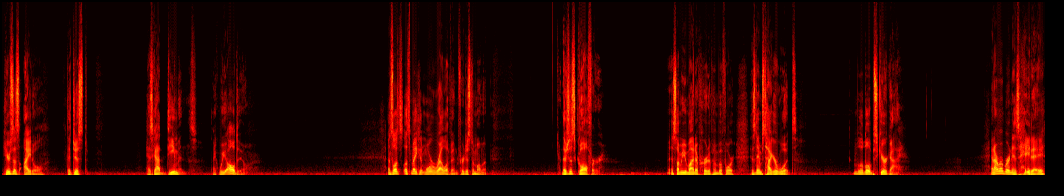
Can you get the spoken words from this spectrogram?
Here's this idol that just has got demons, like we all do. And so let's let's make it more relevant for just a moment. There's this golfer. Some of you might have heard of him before. His name's Tiger Woods. A little obscure guy. And I remember in his heyday,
